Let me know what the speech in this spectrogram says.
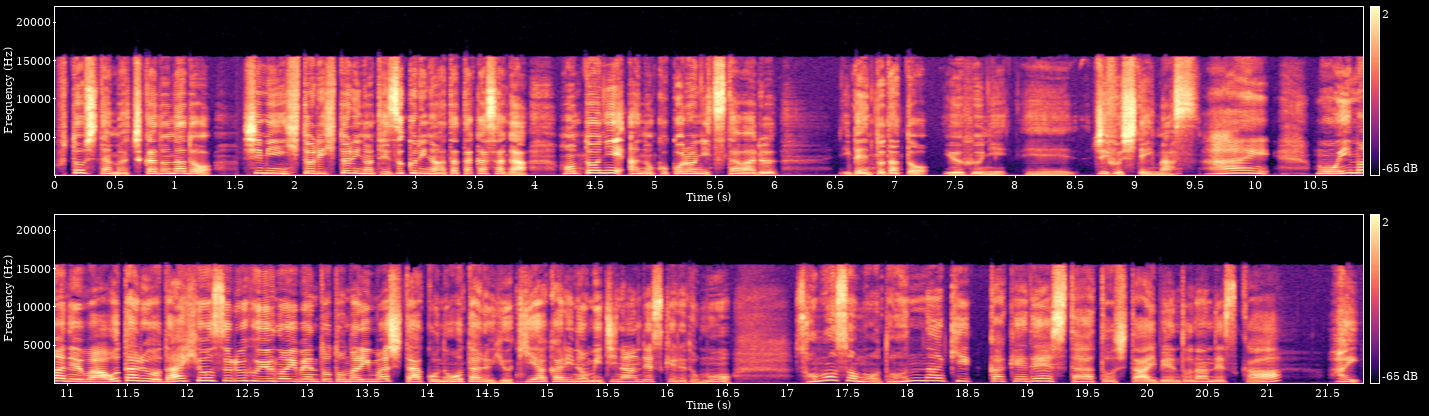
ふとした街角など市民一人一人の手作りの温かさが本当にあの心に伝わるイベントだというふうに、えー自負しています。はい。もう今では小樽を代表する冬のイベントとなりましたこの小樽雪明かりの道なんですけれどもそもそもどんなきっかけでスタートしたイベントなんですか？はい。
